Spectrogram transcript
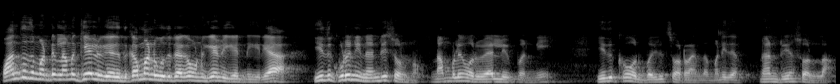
வந்தது மட்டும் இல்லாமல் கேள்வி கேட்குது கமாண்ட் கொடுத்துட்டாக்க ஒன்று கேள்வி கேட்டுக்கிறியா இது கூட நீ நன்றி சொல்லணும். நம்மளையும் ஒரு வேல்யூ பண்ணி இதுக்கும் ஒரு பதில் சொல்கிறான் இந்த மனிதன். நன்றியும் சொல்லலாம்.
